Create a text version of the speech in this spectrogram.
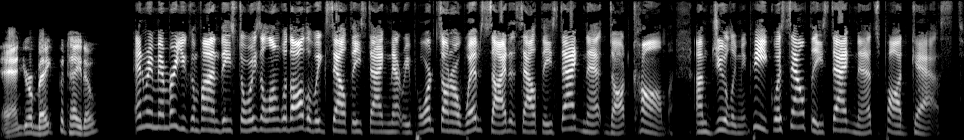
and your baked potato. And remember, you can find these stories along with all the week's Southeast AgNet reports on our website at southeastagnet.com. I'm Julie McPeak with Southeast AgNet's podcast.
